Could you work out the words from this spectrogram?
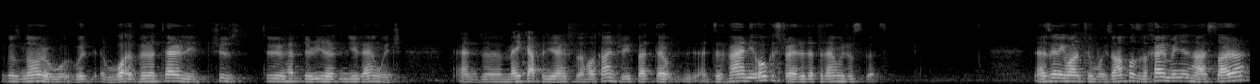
because no one would, voluntarily choose to have to read a new language and uh, make up a new language for the whole country, but they divinely orchestrated that the language was split. Now, there's going to be one or two more examples. Minyan ha'asara,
